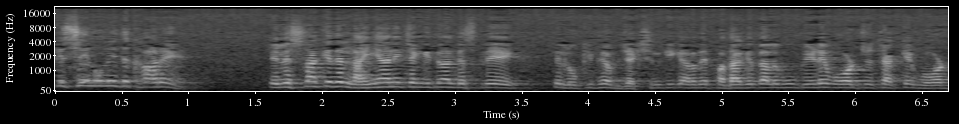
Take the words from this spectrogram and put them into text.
ਕਿਸੇ ਨੂੰ ਨਹੀਂ ਦਿਖਾ ਰਹੇ। ਇਹ ਲਿਸਟਾਂ ਕਿਤੇ ਲਾਈਆਂ ਨਹੀਂ ਚੰਗੀ ਤਰ੍ਹਾਂ ਡਿਸਪਲੇ ਤੇ ਲੋਕੀ ਫਿਰ ਆਬਜੈਕਸ਼ਨ ਕੀ ਕਰਦੇ? ਪਤਾ ਕਿੱਦਾਂ ਲੱਗੂ ਕਿਹੜੇ ਵਾਰਡ ਚ ਚੱਕ ਕੇ ਵਾਰਡ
